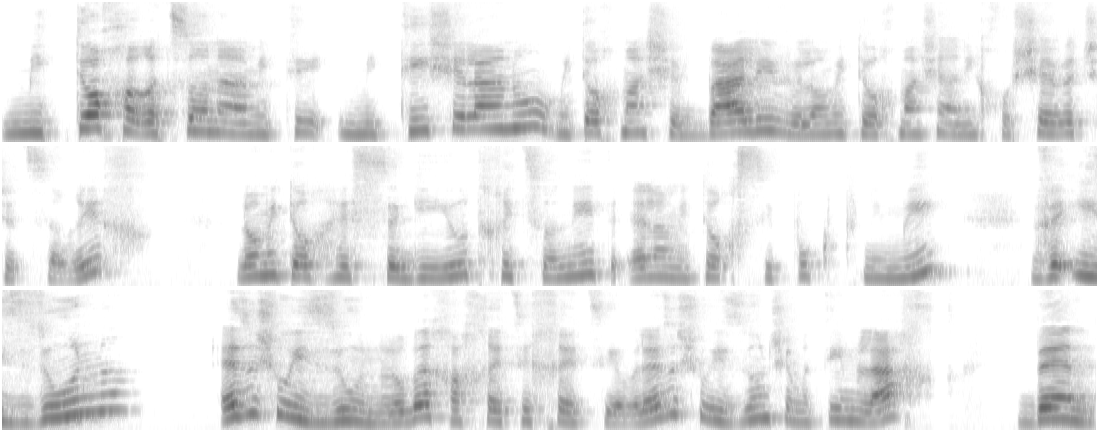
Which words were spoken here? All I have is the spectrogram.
מתוך הרצון האמיתי שלנו, מתוך מה שבא לי ולא מתוך מה שאני חושבת שצריך, לא מתוך הישגיות חיצונית אלא מתוך סיפוק פנימי ואיזון איזשהו איזון, לא בהכרח חצי חצי, אבל איזשהו איזון שמתאים לך בין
